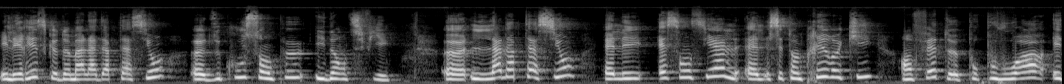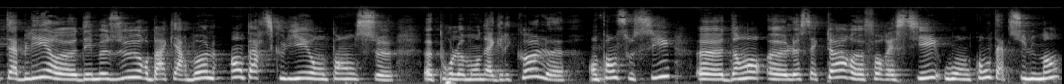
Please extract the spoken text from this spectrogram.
et les risques de maladaptation, euh, du coup, sont peu identifiés. Euh, l'adaptation, elle est essentielle, c'est un prérequis en fait, pour pouvoir établir euh, des mesures bas carbone, en particulier, on pense euh, pour le monde agricole, on pense aussi euh, dans le secteur forestier où on compte absolument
